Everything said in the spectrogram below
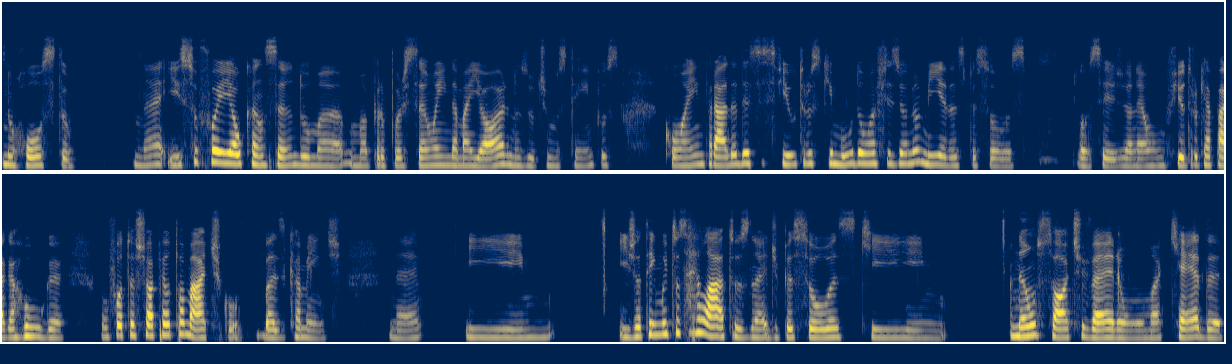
no rosto, né. Isso foi alcançando uma uma proporção ainda maior nos últimos tempos, com a entrada desses filtros que mudam a fisionomia das pessoas. Ou seja, né, um filtro que apaga ruga, um Photoshop automático, basicamente, né. E e já tem muitos relatos, né, de pessoas que não só tiveram uma queda,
